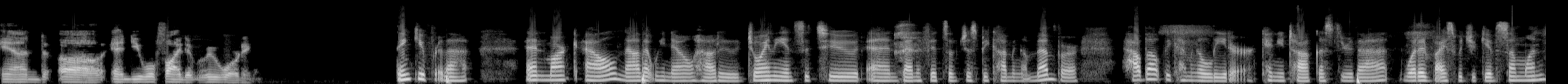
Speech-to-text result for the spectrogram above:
and uh, and you will find it rewarding. Thank you for that. And Mark L., now that we know how to join the Institute and benefits of just becoming a member, how about becoming a leader? Can you talk us through that? What advice would you give someone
